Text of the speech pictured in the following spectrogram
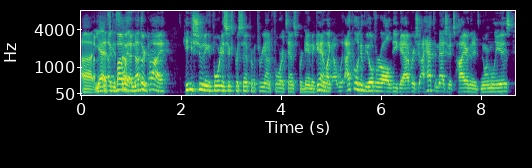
Uh, I mean, yeah, like, by the way, another guy, he's shooting 46% from three on four attempts per game. Again, like I, I have to look at the overall league average. I have to imagine it's higher than it normally is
